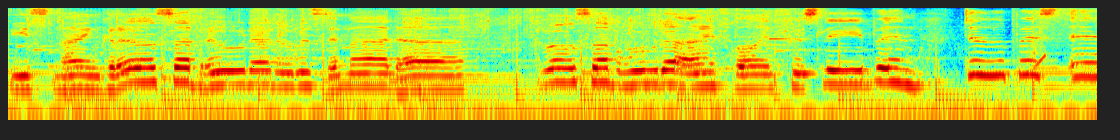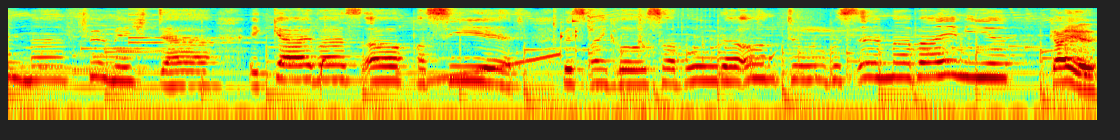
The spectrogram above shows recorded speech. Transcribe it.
Bist mein großer Bruder, du bist immer da. Großer Bruder, ein Freund fürs Leben. Du bist immer für mich da. Egal was auch passiert. Bist mein großer Bruder und du bist immer bei mir. Geil.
